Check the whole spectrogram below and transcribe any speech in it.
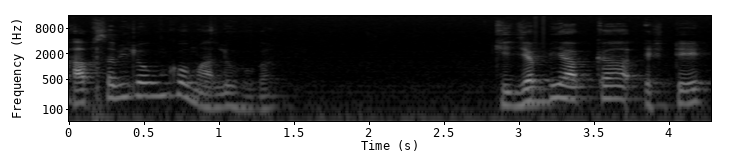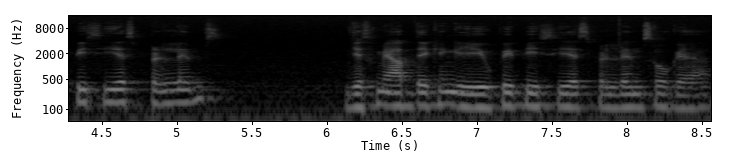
आप सभी लोगों को मालूम होगा कि जब भी आपका स्टेट पीसीएस प्रीलिम्स जिसमें आप देखेंगे यूपी पीसीएस प्रीलिम्स हो गया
